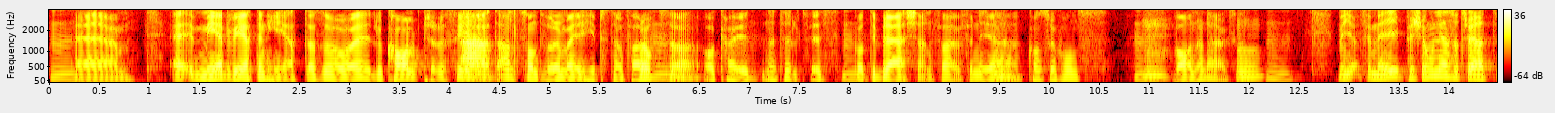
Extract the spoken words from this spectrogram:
Mm. Eh, eh, medvetenhet, alltså eh, lokalproducerat, allt sånt vurmar ju hipstern för också. Mm. Och har ju Mm. naturligtvis Mm. gått i bräschen för, för nya Mm. Mm. där också. Mm. Mm. Men för mig personligen så tror jag att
